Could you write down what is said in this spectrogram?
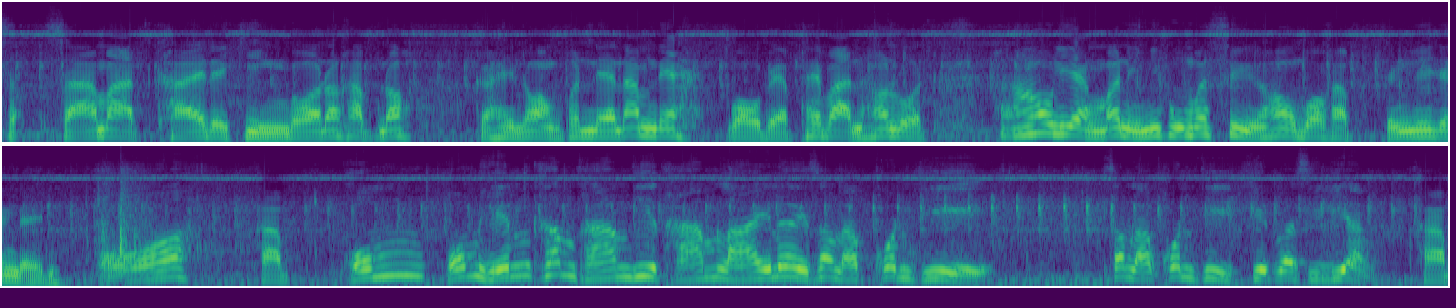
สสามารถขายได้จริงบ่เนาะครับเนาะก็ให้น้องเพิ่นแนะนำเนี่ยเว้าแบบไทยบ้านเฮาโลดเฮาเลี้ยงมานี่มีผู้มาซื้อเฮาบ่ครับจังนี้จังได๋อ๋อครับ ผมผมเห็นคำถามที่ถามหลายเลยสำหรับคนที่สำหรับคนที่คิดว่าสิเลี้ยงครับ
